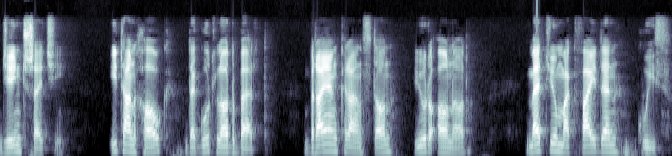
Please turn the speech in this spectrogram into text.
Dzień trzeci. Ethan Hawke, The Good Lord Bird. Bryan Cranston, Your Honor. Matthew McFadden, Quiz.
